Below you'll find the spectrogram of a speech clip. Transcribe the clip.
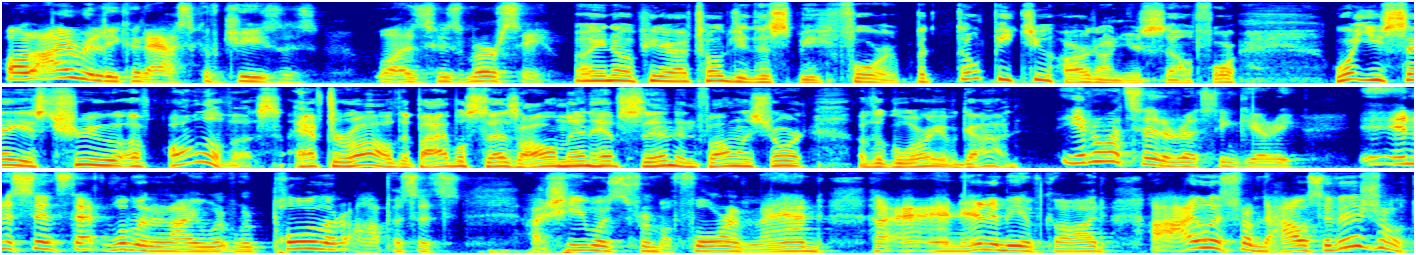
All I really could ask of Jesus was his mercy. Well, you know, Peter, I've told you this before, but don't be too hard on yourself, for what you say is true of all of us. After all, the Bible says all men have sinned and fallen short of the glory of God. You know what's interesting, Gary? In a sense, that woman and I were, were polar opposites. Uh, she was from a foreign land, uh, an enemy of God. I was from the house of Israel,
